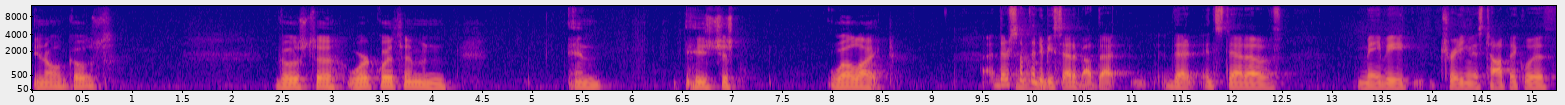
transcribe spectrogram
you know goes goes to work with him and and he's just well liked Uh, There's something to be said about that. That instead of maybe treating this topic with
